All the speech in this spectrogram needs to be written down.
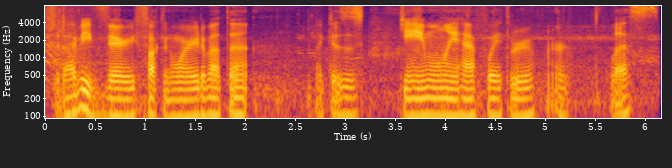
Should I be very fucking worried about that? Like, is this game only halfway through? Or less?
